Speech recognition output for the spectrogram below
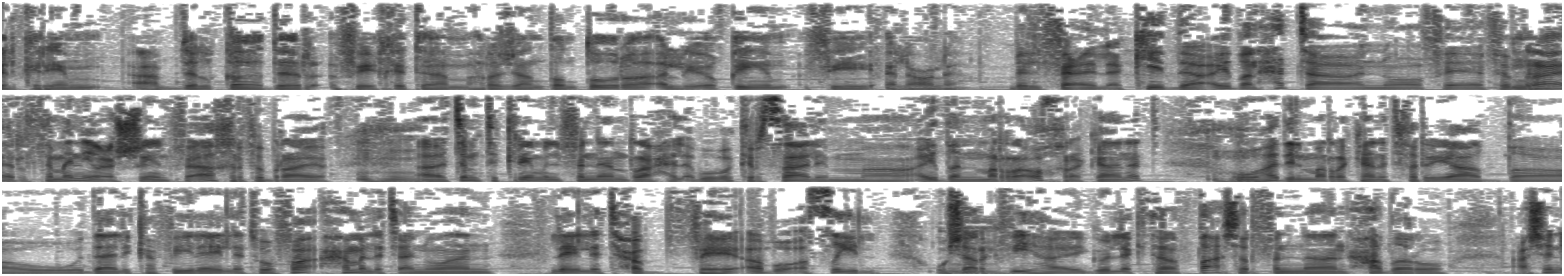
الكريم عبد القادر في ختام مهرجان طنطورة اللي أقيم في العلا. بالفعل أكيد. أيضا حتى إنه في فبراير 28 في آخر فبراير مهم. آه تم تكريم الفنان راحل أبو بكر سالم آه أيضا مرة أخرى كانت. وهذه المرة كانت في الرياض آه وذلك في ليلة وفاء حملت عنوان ليلة حب في أبو أصيل. وشارك فيها يقول لك 13 فنان حضروا عشان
